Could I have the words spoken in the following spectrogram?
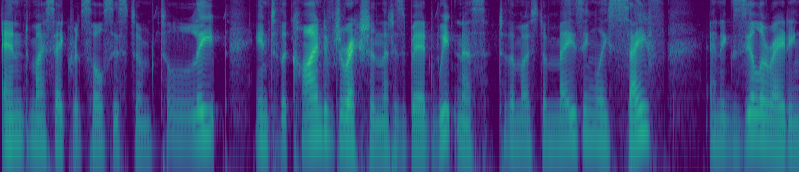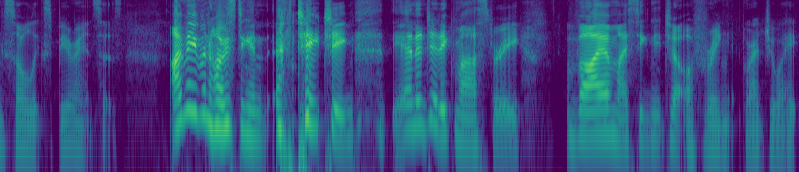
and my sacred soul system to leap into the kind of direction that has bared witness to the most amazingly safe and exhilarating soul experiences. I'm even hosting and teaching the energetic mastery via my signature offering, Graduate.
